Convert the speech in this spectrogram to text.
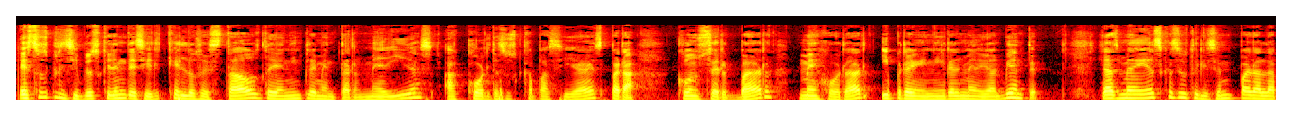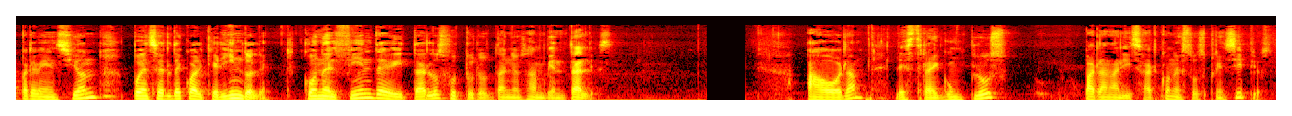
Estos principios quieren decir que los estados deben implementar medidas acorde a sus capacidades para conservar, mejorar y prevenir el medio ambiente. Las medidas que se utilicen para la prevención pueden ser de cualquier índole, con el fin de evitar los futuros daños ambientales. Ahora les traigo un plus para analizar con estos principios.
